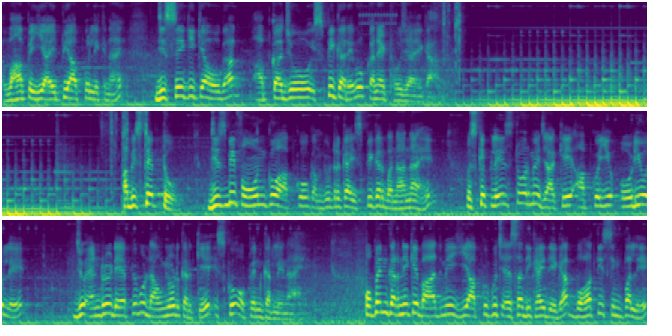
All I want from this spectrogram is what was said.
वहाँ पे ये आईपी आपको लिखना है, जिससे कि क्या होगा, आपका जो स्पीकर है वो कनेक्ट हो जाएगा। अब स्टेप टू जिस भी फ़ोन को आपको कंप्यूटर का स्पीकर बनाना है, उसके प्ले स्टोर में जाके आपको ये ऑडियो ले, जो एंड्रॉयड ऐप है, वो डाउनलोड करके इसको ओपन कर लेना है। ओपन करने के बाद में ये आपको कुछ ऐसा दिखाई देगा, बहुत ही सिंपल है।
